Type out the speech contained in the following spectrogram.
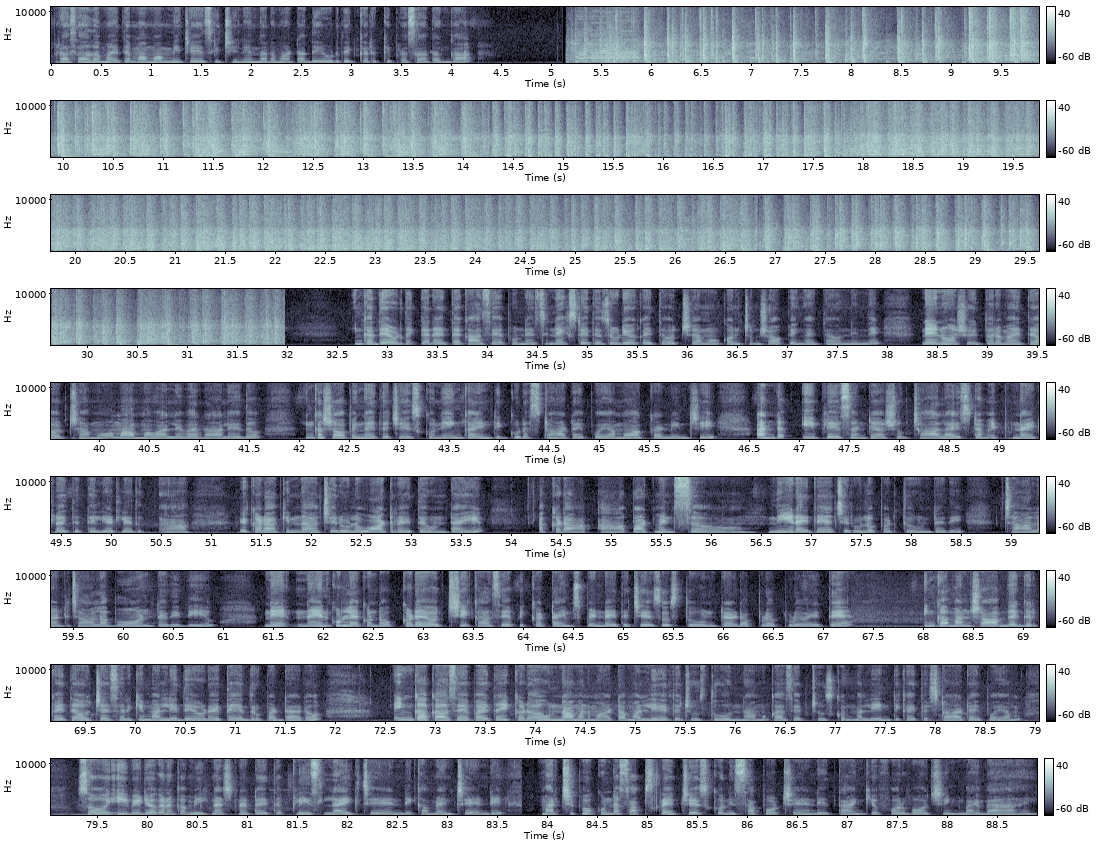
ప్రసాదం అయితే మా మమ్మీ చేసి ఇచ్చిందనమాట దేవుడి దగ్గరికి ప్రసాదంగా. దగ్గర అయితే కాసేపు ఉండేసి నెక్స్ట్ అయితే జూడియోకి అయితే వచ్చాము. కొంచెం షాపింగ్ అయితే ఉన్నింది. నేను అశు ఇద్దరం అయితే వచ్చాము. మా అమ్మ వాళ్ళు ఎవరు రాలేదు. ఇంకా షాపింగ్ అయితే చేసుకొని ఇంకా ఇంటికి కూడా స్టార్ట్ అయిపోయాము అక్కడి నుంచి అండ్ ఈ ప్లేస్ అంటే అశోక్ చాలా ఇష్టం. ఇప్పుడు నైట్లో అయితే తెలియట్లేదు. ఇక్కడ కింద చెరువులో వాటర్ అయితే ఉంటాయి. అక్కడ ఆ అపార్ట్మెంట్స్ నీడైతే చెరువులో పడుతూ ఉంటుంది. చాలా అంటే చాలా బాగుంటుంది వ్యూ. నే నేను కూడా లేకుండా ఒక్కడే వచ్చి కాసేపు ఇక్కడ టైం స్పెండ్ అయితే చేసి వస్తూ ఉంటాడు అప్పుడప్పుడు అయితే. ఇంకా మన షాప్ దగ్గరికి అయితే వచ్చేసరికి మళ్ళీ దేవుడు అయితే ఎదురుపడ్డాడు. ఇంకా కాసేపు అయితే ఇక్కడ ఉన్నామన్నమాట. మళ్ళీ అయితే చూస్తూ ఉన్నాము. కాసేపు చూసుకొని మళ్ళీ ఇంటికి అయితే స్టార్ట్ అయిపోయాము. సో ఈ వీడియో కనుక మీకు నచ్చినట్టయితే ప్లీజ్ లైక్ చేయండి కమెంట్ చేయండి. మర్చిపోకుండా సబ్స్క్రైబ్ చేసుకొని సపోర్ట్ చేయండి. Thank you for watching. Bye bye.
